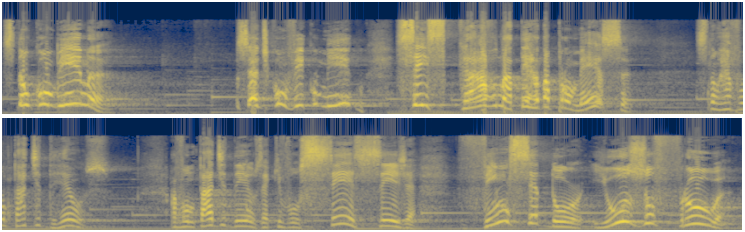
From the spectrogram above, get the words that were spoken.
Isso não combina. Você há de convir comigo. Ser escravo na terra da promessa, isso não é a vontade de Deus. A vontade de Deus é que você seja vencedor e usufrua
